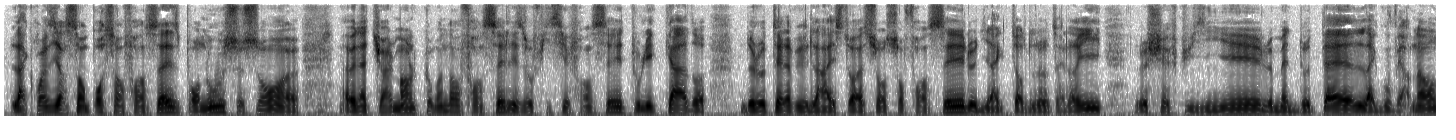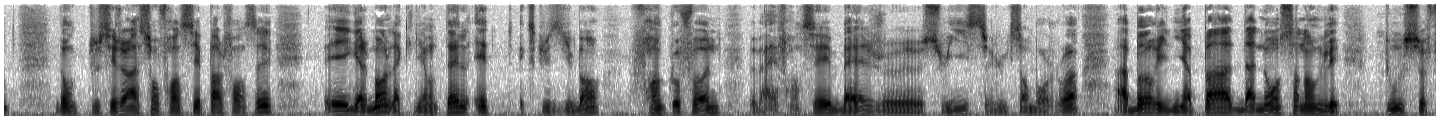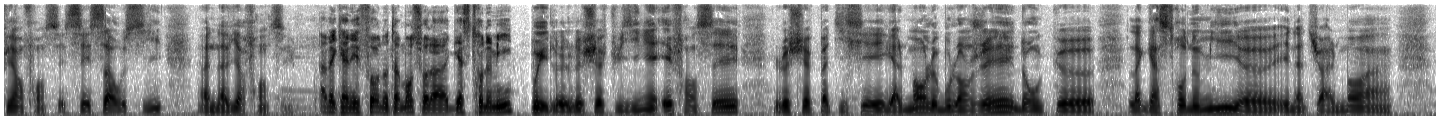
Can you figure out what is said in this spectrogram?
La croisière 100% française, pour nous, ce sont euh, euh, naturellement le commandant français, les officiers français, tous les cadres de l'hôtellerie de la restauration sont français, le directeur de l'hôtellerie, le chef cuisinier, le maître d'hôtel, la gouvernante. Donc tous ces gens-là sont français, parlent français. Et également, la clientèle est exclusivement francophone, ben, français, belge, suisse, luxembourgeois. À bord, il n'y a pas d'annonce en anglais tout se fait en français. C'est ça aussi un navire français. Avec un effort notamment sur la gastronomie Oui, le, chef cuisinier est français, le chef pâtissier également, le boulanger. Donc euh, la gastronomie euh, est naturellement un,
